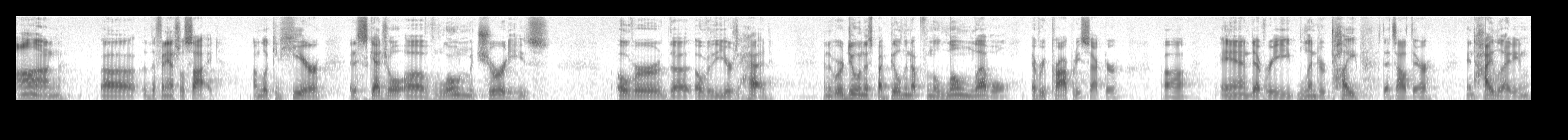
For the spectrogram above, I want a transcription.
on the financial side. I'm looking here at a schedule of loan maturities over the, over the years ahead. And we're doing this by building up from the loan level every property sector uh, and every lender type that's out there and highlighting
